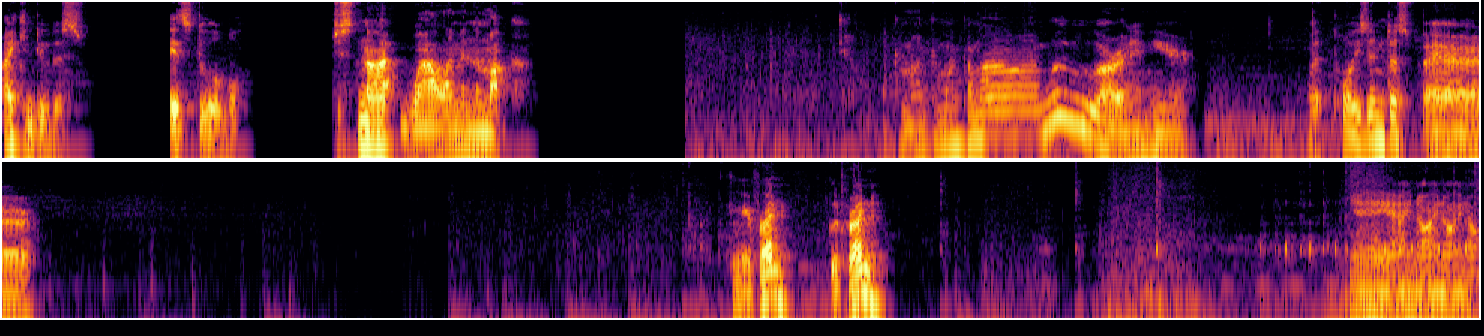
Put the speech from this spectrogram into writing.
I can do this. It's doable. Just not while I'm in the muck. Come on, come on, come on. Woo! Alright, I'm here. With poison to spare. Come here, friend. Good friend. Yeah, yeah, yeah, I know, I know, I know.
